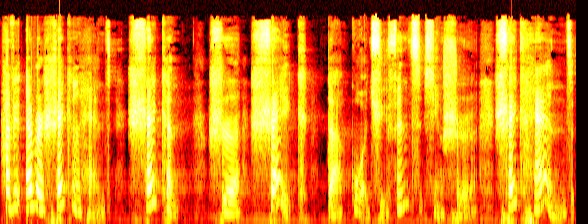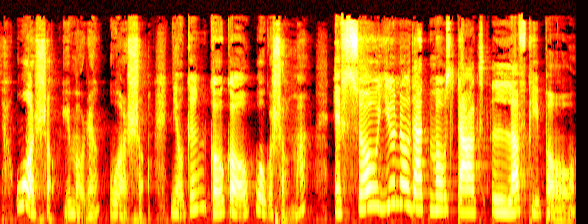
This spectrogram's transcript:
Have you ever shaken hands? Shaken 是 shake 的过去分词形式。Shake hands，握手，与某人握手。你有跟狗狗握过手吗？If so, you know that most dogs love people.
